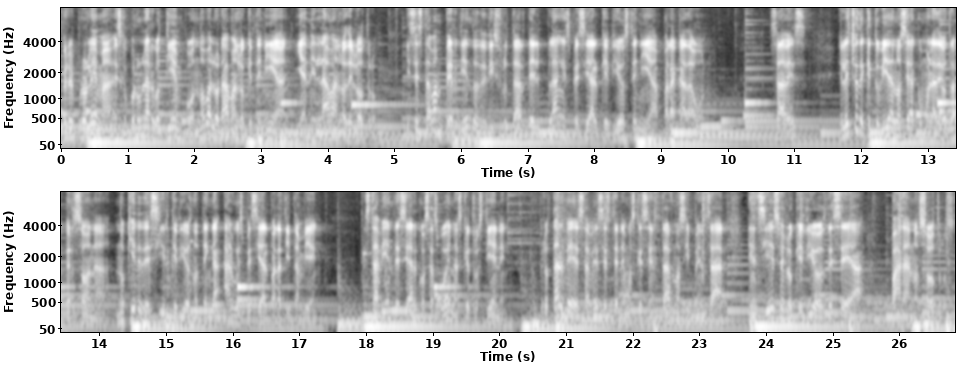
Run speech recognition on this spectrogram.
Pero el problema es que por un largo tiempo no valoraban lo que tenían y anhelaban lo del otro, y se estaban perdiendo de disfrutar del plan especial que Dios tenía para cada uno. ¿Sabes? El hecho de que tu vida no sea como la de otra persona no quiere decir que Dios no tenga algo especial para ti también. Está bien desear cosas buenas que otros tienen, pero tal vez a veces tenemos que sentarnos y pensar en si eso es lo que Dios desea para nosotros.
